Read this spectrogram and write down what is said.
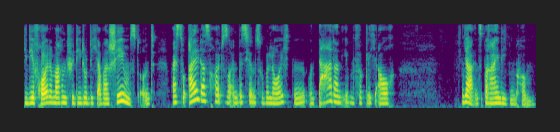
die dir Freude machen, für die du dich aber schämst? Und weißt du, all das heute so ein bisschen zu beleuchten und da dann eben wirklich auch ja, ins Bereinigen kommen.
